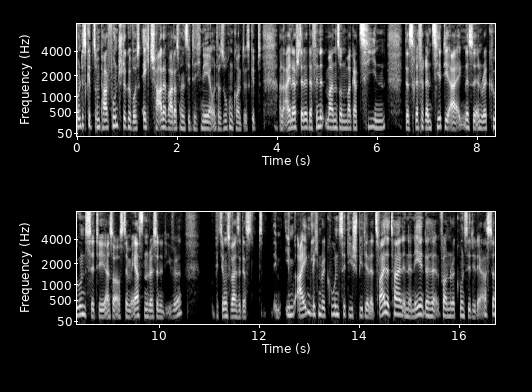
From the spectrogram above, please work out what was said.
Und es gibt so ein paar Fundstücke, wo es echt schade war, dass man sie nicht näher untersuchen konnte. Es gibt an einer Stelle, da findet man so ein Magazin, das referenziert die Ereignisse in Raccoon City, also aus dem ersten Resident Evil beziehungsweise das im, im, eigentlichen Raccoon City spielt ja der zweite Teil, in der Nähe der, von Raccoon City der erste.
